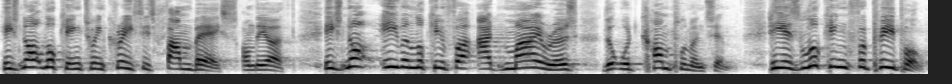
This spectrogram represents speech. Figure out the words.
He's not looking to increase his fan base on the earth. He's not even looking for admirers that would compliment him. He is looking for people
